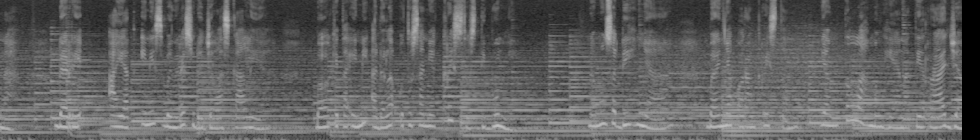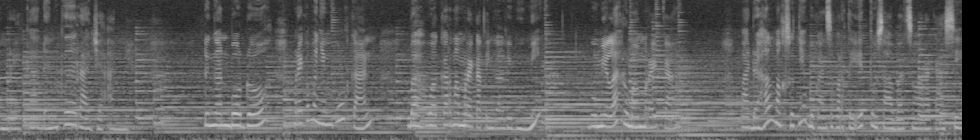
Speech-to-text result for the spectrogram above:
Nah, dari ayat ini sebenarnya sudah jelas sekali ya, bahwa kita ini adalah utusannya Kristus di bumi namun sedihnya, banyak orang Kristen yang telah mengkhianati raja mereka dan kerajaannya. Dengan bodoh, mereka menyimpulkan bahwa karena mereka tinggal di bumi, bumilah rumah mereka. Padahal maksudnya bukan seperti itu, sahabat suara kasih.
